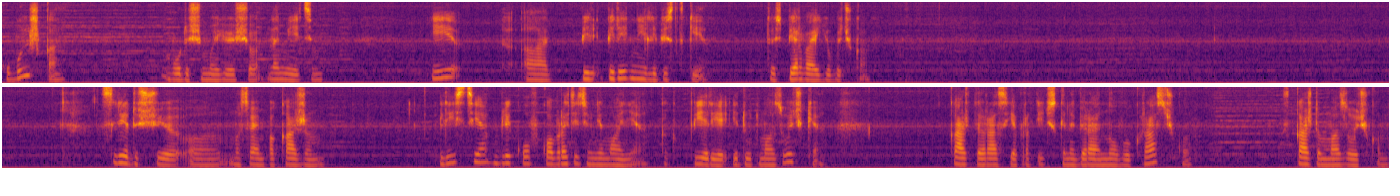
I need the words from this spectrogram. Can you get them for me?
кубышка. В будущем мы ее еще наметим. И а, передние лепестки, то есть первая юбочка. Следующее э, мы с вами покажем листья, бликовку. Обратите внимание, как перья идут мазочки. Каждый раз я практически набираю новую красочку с каждым мазочком.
